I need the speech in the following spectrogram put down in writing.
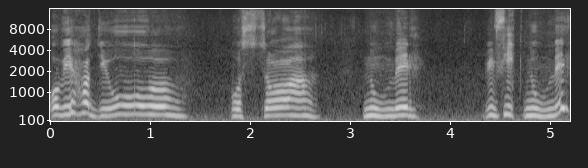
Og vi hadde jo også nummer. Vi fikk nummer.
